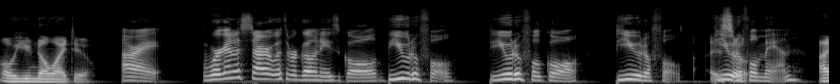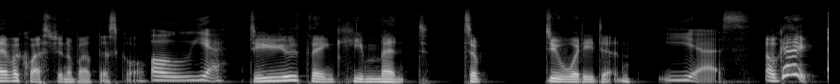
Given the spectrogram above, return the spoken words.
oh you know i do All right. We're going to start with Rigoni's goal. Beautiful, beautiful goal. Beautiful, So- beautiful man. i have a question about this goal Oh, yeah. do you think he meant to do what he did Yes. okay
